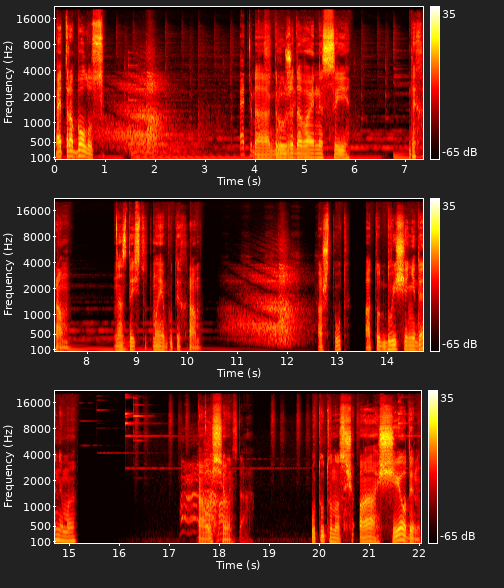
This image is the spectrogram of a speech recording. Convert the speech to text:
Петра Болус. Так, друже, давай неси. Де храм? У нас десь тут має бути храм. Аж тут. А тут ближче ніде нема. А ось. Все. Тут у нас що. А, ще один.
